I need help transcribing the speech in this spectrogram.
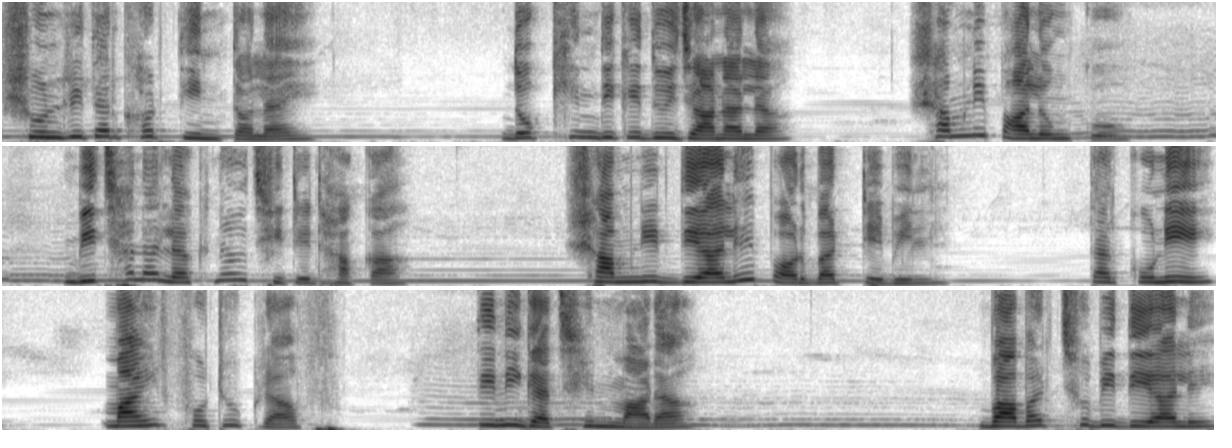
সুনরিতার ঘর তিনতলায়। দক্ষিণ দিকে দুই জানালা, সামনে পালঙ্ক, বিছানা লখনৌ ছিটে ঢাকা। সামনের দেয়ালে পর্বার টেবিল, তার কোণে মায়ের ফটোগ্রাফ, তিনি গেছেন মারা। বাবার ছবি দেয়ালে,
